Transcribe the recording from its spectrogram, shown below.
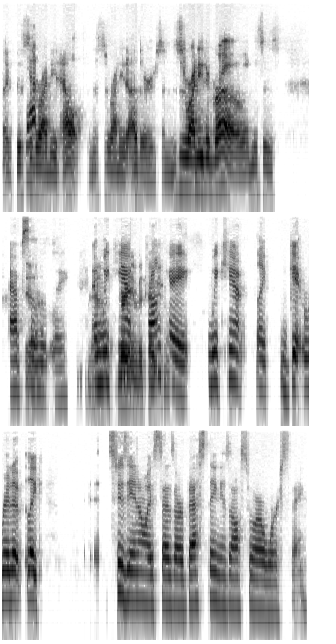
Like this yep. is where I need help, and this is where I need others, and this is where I need to grow, and this is absolutely. Yeah, and we can't truncate. We can't like get rid of like Suzanne always says. Our best thing is also our worst thing.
